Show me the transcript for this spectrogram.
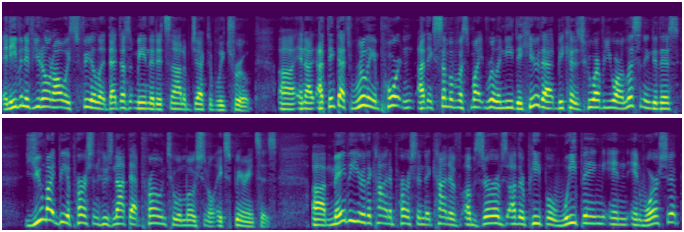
And even if you don't always feel it, that doesn't mean that it's not objectively true. Uh, and I, I, think that's really important. I think some of us might really need to hear that because whoever you are listening to this, you might be a person who's not that prone to emotional experiences. Uh, maybe you're the kind of person that kind of observes other people weeping in, in worship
